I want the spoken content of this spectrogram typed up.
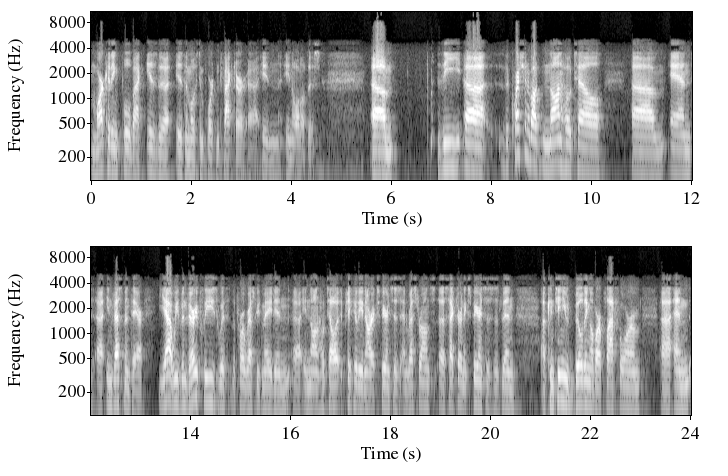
marketing pullback is the is the most important factor in in all of this. Um, the question about non-hotel Um, and uh, investment there. Yeah, we've been very pleased with the progress we've made in uh non-hotel, particularly in our experiences and restaurants uh, sector. And experiences has been a continued building of our platform, and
